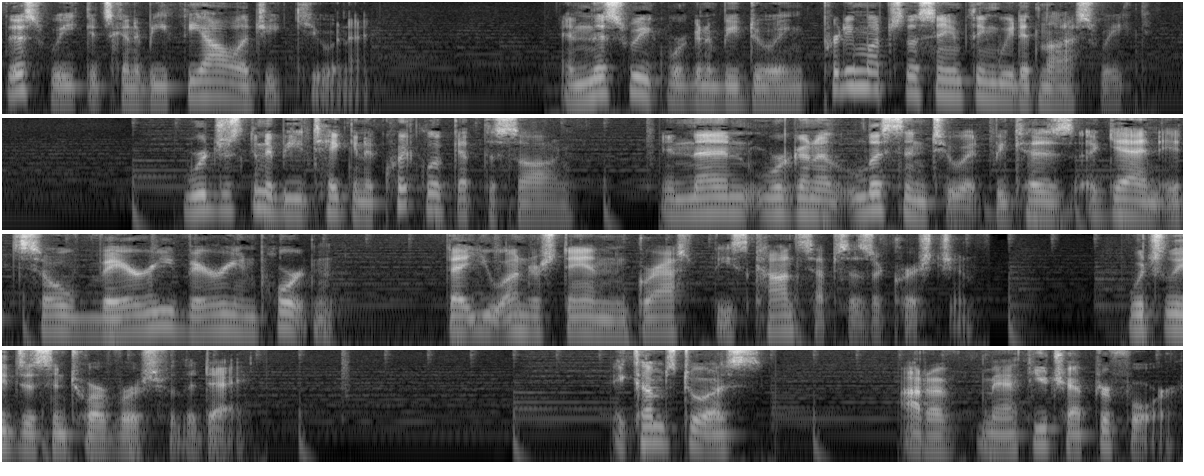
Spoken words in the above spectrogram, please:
This week it's going to be Theology Q&A. And this week we're going to be doing pretty much the same thing we did last week. We're just going to be taking a quick look at the song and then we're going to listen to it because again, it's so very very important that you understand and grasp these concepts as a Christian. Which leads us into our verse for the day. It comes to us out of Matthew chapter 4,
